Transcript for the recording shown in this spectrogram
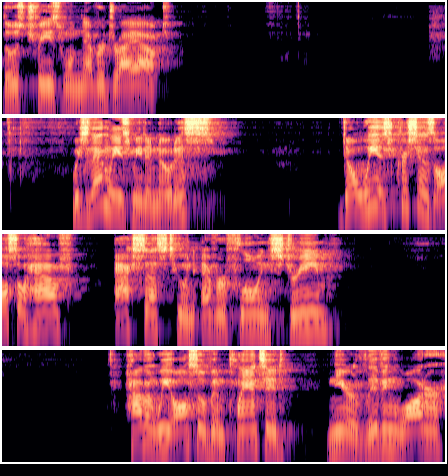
those trees will never dry out. Which then leads me to notice don't we as Christians also have access to an ever flowing stream? Haven't we also been planted near living water?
